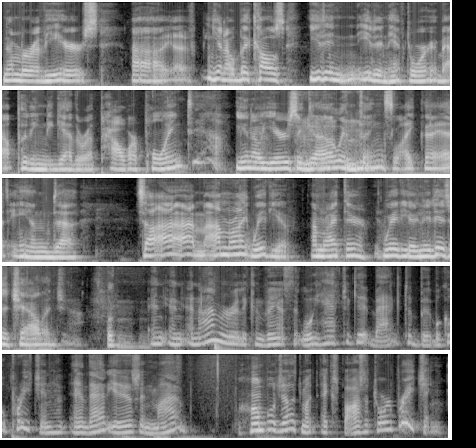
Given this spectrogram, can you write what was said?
number of years. Uh, you know, because you didn't you didn't have to worry about putting together a PowerPoint. Yeah. You know, years ago and things like that, and uh, so I, I'm I'm right with you. I'm right there with you, and it is a challenge. And, and, and I'm really convinced that we have to get back to biblical preaching, and that is, in my humble judgment, expository preaching.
